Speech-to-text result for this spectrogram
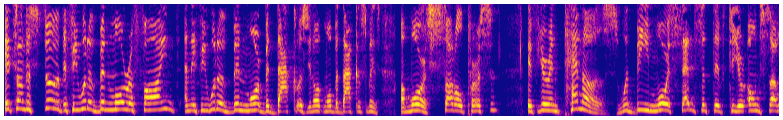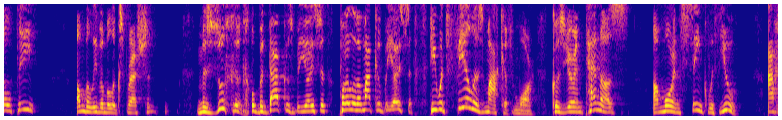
It's understood if he would have been more refined and if he would have been more bedakus, you know what more bedakus means? A more subtle person. If your antennas would be more sensitive to your own subtlety, unbelievable expression. He would feel his makif more because your antennas are more in sync with you. But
